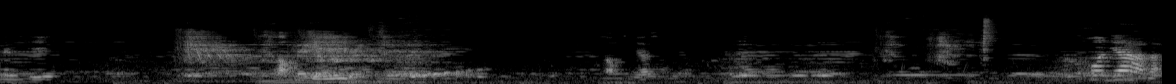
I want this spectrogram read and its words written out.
หนึ่งทีสองทีสองทีแล้วสองทีโคตรยากอะ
